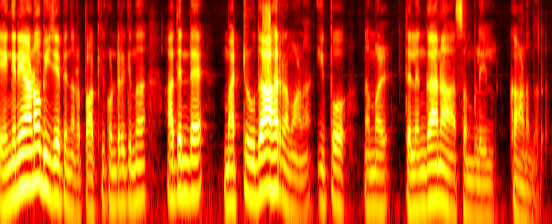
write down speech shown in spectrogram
എങ്ങനെയാണോ ബി ജെ പി നടപ്പാക്കിക്കൊണ്ടിരിക്കുന്നത് അതിന്റെ മറ്റൊരു ഉദാഹരണമാണ് ഇപ്പോൾ നമ്മൾ തെലങ്കാന അസംബ്ലിയിൽ കാണുന്നത്.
